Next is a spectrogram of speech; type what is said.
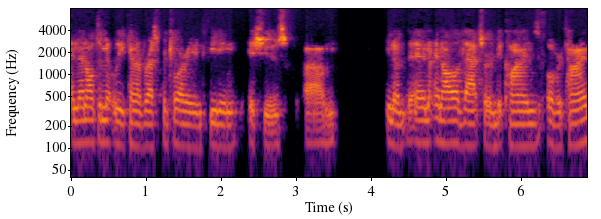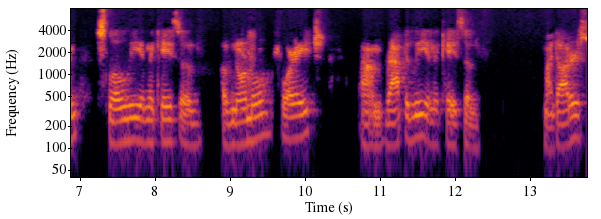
and then ultimately kind of respiratory and feeding issues. Um, you know, and, and all of that sort of declines over time, slowly in the case of, of normal 4-H, um, rapidly in the case of my daughter's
